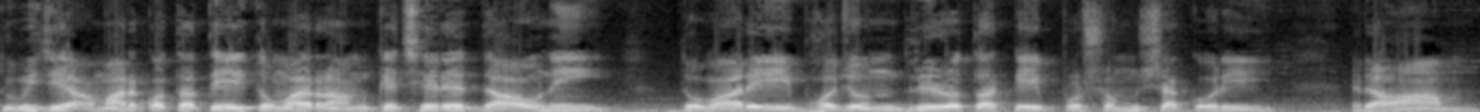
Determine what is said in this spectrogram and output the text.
তুমি যে আমার কথাতেই তোমার রামকে ছেড়ে দাওনি, তোমার এই ভজন দৃঢ়তাকে প্রশংসা করি। রাম,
